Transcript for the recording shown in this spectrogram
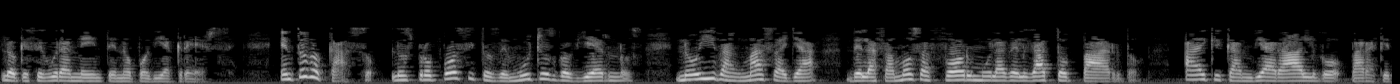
lo que seguramente no podía creerse. En todo caso, los propósitos de muchos gobiernos no iban más allá de la famosa fórmula del gato pardo. Hay que cambiar algo para que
